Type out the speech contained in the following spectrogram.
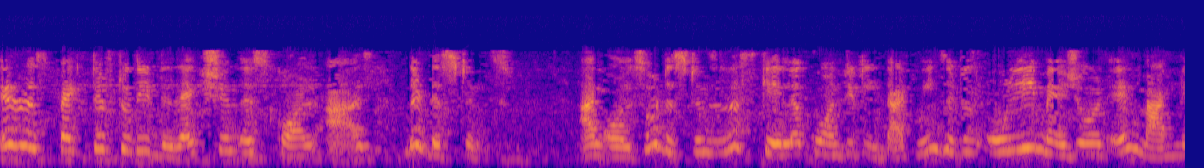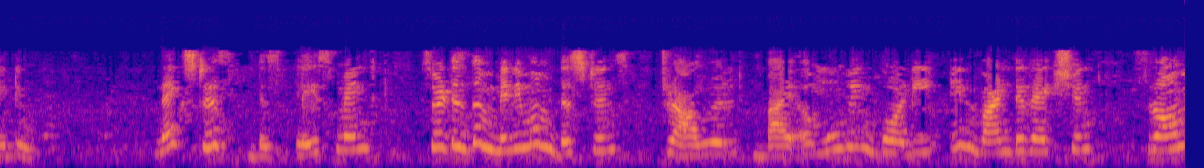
irrespective to the direction is called as the distance. And also distance is a scalar quantity that means it is only measured in magnitude. Next is displacement. So it is the minimum distance traveled by a moving body in one direction from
